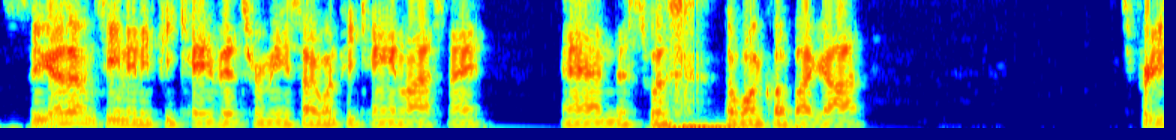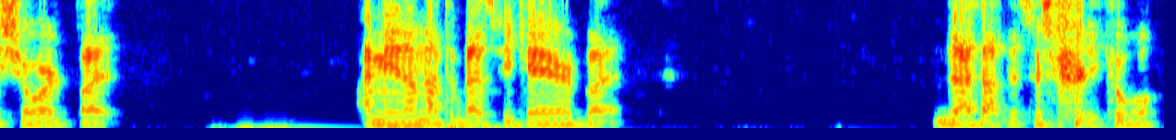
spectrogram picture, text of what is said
So you guys haven't seen any PK vids from me, so I went PKing last night, and this was the one clip I got pretty short, but I mean, I'm not the best PKer, but I thought this was pretty cool.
